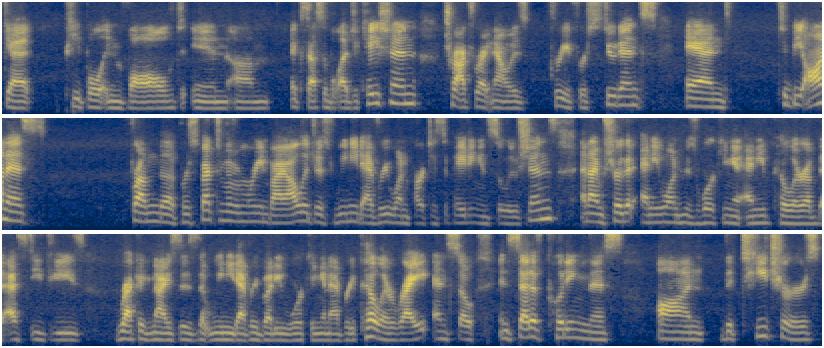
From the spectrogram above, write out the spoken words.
get people involved in um, accessible education. Tract right now is free for students. And to be honest, from the perspective of a marine biologist, we need everyone participating in solutions. And I'm sure that anyone who's working at any pillar of the SDGs recognizes that we need everybody working in every pillar, right? And so instead of putting this on the teachers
